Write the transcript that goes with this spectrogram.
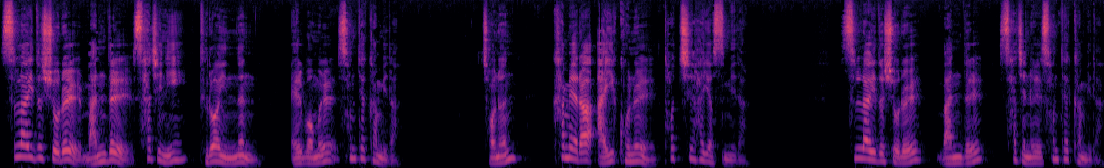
슬라이드 쇼를 만들 사진이 들어있는 앨범을 선택합니다. 저는 카메라 아이콘을 터치하였습니다. 슬라이드 쇼를 만들 사진을 선택합니다.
